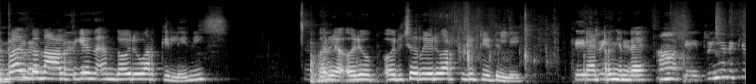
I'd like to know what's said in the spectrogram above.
ഇപ്പൊ എന്തോ നാളത്തേക്ക് എന്തോ ഒരു വർക്കില്ലേ ഇനി? ഒരു ഒരു ഒരു ചെറിയൊരു വർക്ക് കിട്ടിയിട്ടില്ലേ? കാറ്ററിംഗിന്റെ ആ കേറ്ററിംഗ് ഇടയ്ക്ക്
